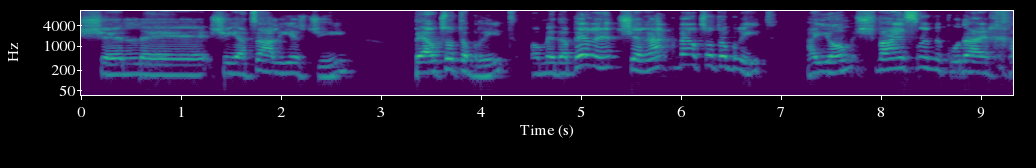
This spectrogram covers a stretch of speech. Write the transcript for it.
של, שיצא על ESG בארצות הברית, מדברת שרק בארצות הברית היום 17.1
